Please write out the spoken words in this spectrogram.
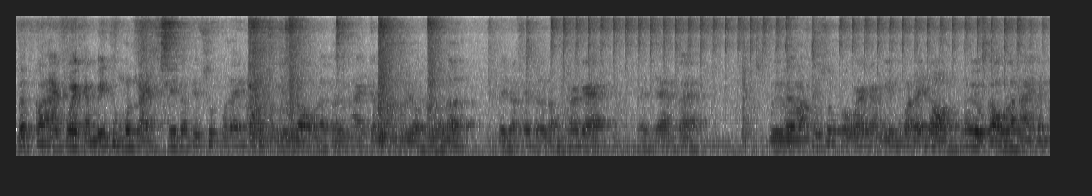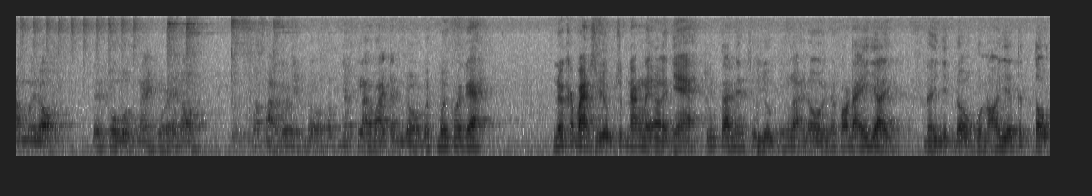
bếp có hai que cảm biến thông minh này? Khi nó tiếp xúc với đáy nồi có nhiệt độ là từ 250 độ trở lên, thì nó sẽ tự động khóa ga để cho an toàn. Vì bề mặt tiếp xúc của que cảm biến và đáy nồi, nó yêu cầu là 250 độ, nên khu vực này của đáy nồi nó phải có nhiệt độ thấp nhất là 300 độ bếp mới khóa ga nếu các bạn sử dụng chức năng này ở nhà, chúng ta nên sử dụng những loại nồi nó có đáy dày, để nhiệt độ của nó dễ tích tụ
